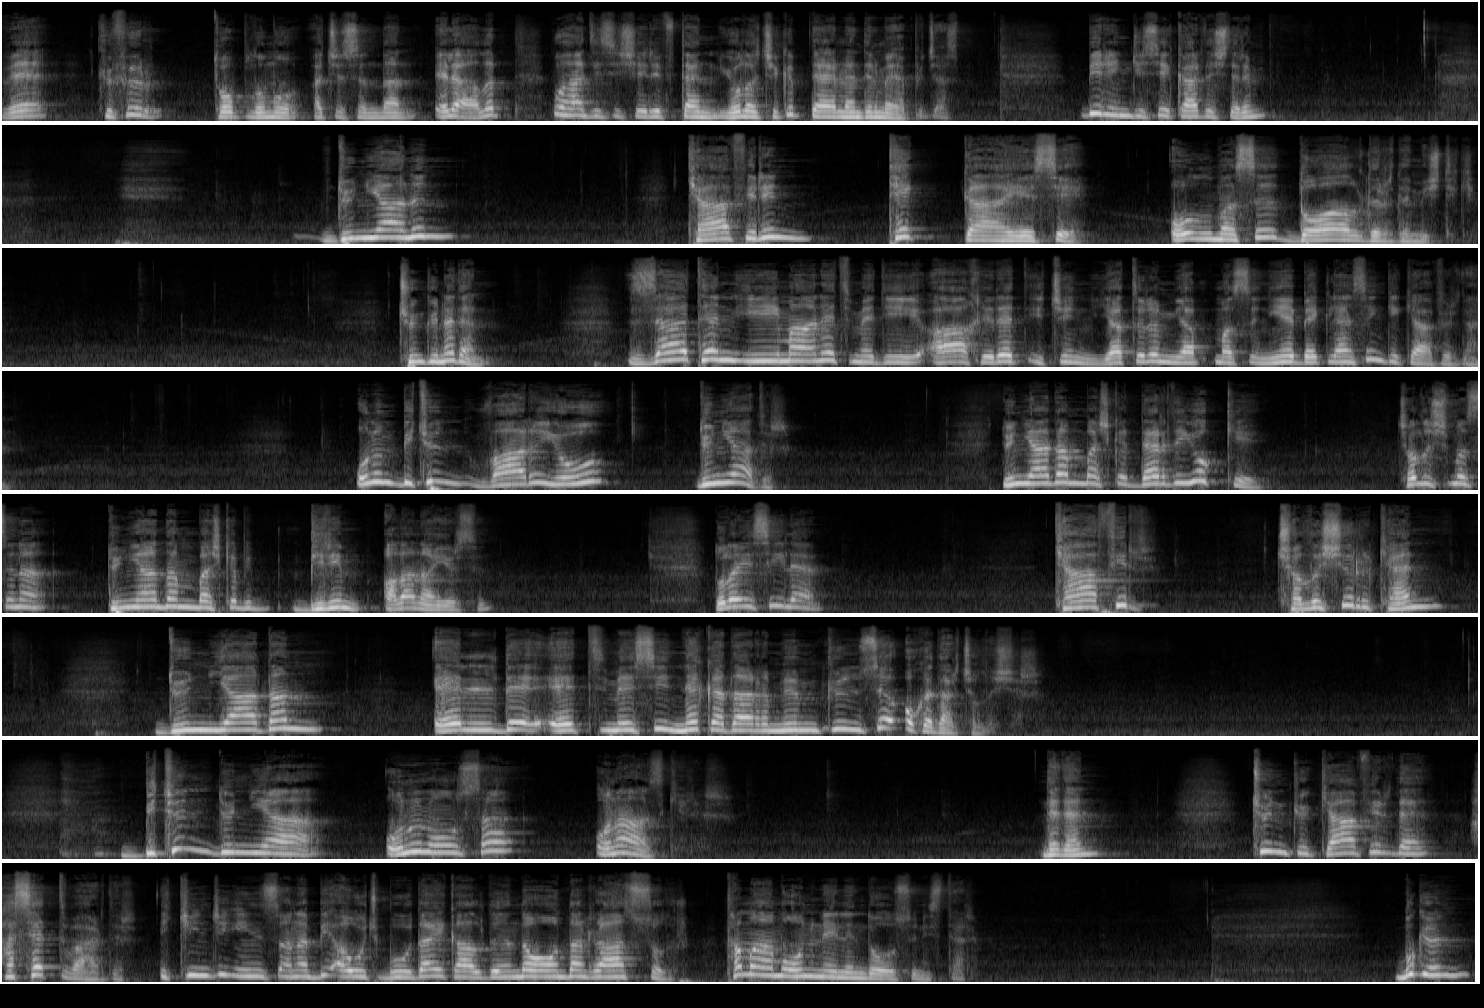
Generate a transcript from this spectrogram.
ve küfür toplumu açısından ele alıp bu hadisi şeriften yola çıkıp değerlendirme yapacağız. Birincisi kardeşlerim dünyanın kafirin tek gayesi olması doğaldır demiştik. Çünkü neden? Zaten iman etmediği ahiret için yatırım yapması niye beklensin ki kafirden? Onun bütün varı yoğu dünyadır. Dünyadan başka derdi yok ki. çalışmasına dünyadan başka bir birim alan ayırsın. Dolayısıyla kafir çalışırken dünyadan elde etmesi ne kadar mümkünse o kadar çalışır. Bütün dünya onun olsa ona az gelir. Neden? Çünkü kafirde haset vardır. İkinci insana bir avuç buğday kaldığında ondan rahatsız olur. Tamamı onun elinde olsun ister. Bugün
